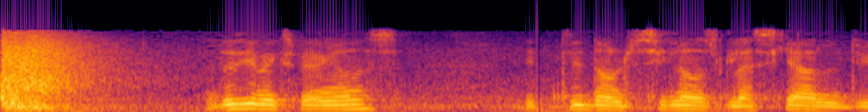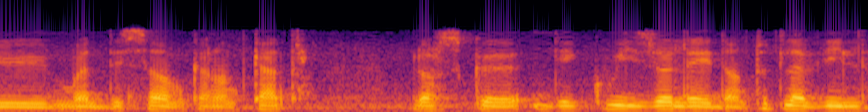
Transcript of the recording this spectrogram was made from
La deuxième expérience était dans le silence glacial du mois de décembre 1944 lorsque des coups isolés dans toute la ville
